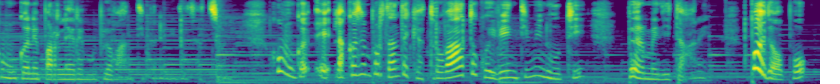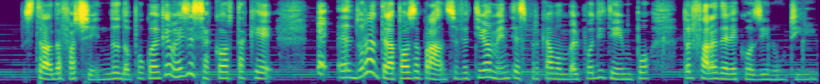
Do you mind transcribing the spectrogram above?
Comunque ne parleremo più avanti per le meditazioni. Comunque eh, la cosa importante è che ha trovato quei 20 minuti per meditare. Poi dopo strada facendo, dopo qualche mese si è accorta che eh, eh, durante la pausa pranzo effettivamente sprecava un bel po' di tempo per fare delle cose inutili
